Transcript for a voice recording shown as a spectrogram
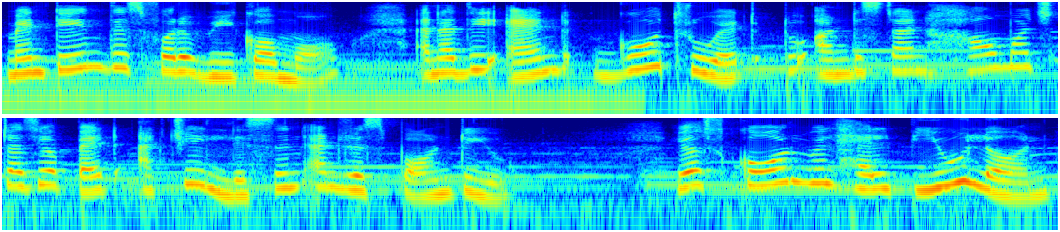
Maintain this for a week or more and at the end go through it to understand how much does your pet actually listen and respond to you. Your score will help you learn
